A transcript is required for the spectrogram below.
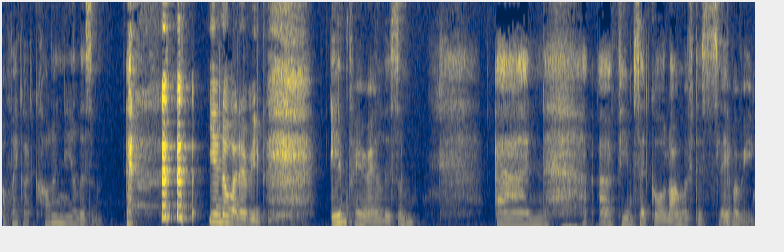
Oh my god, colonialism. you know what I mean. Imperialism and uh, themes that go along with this slavery.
